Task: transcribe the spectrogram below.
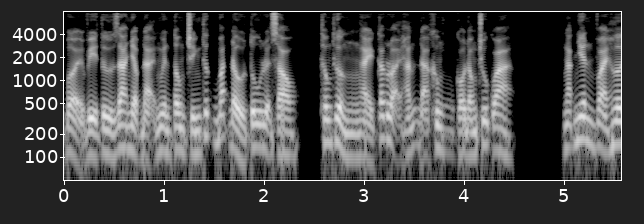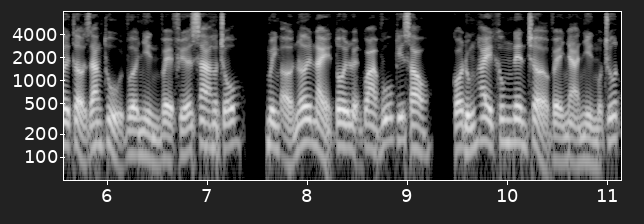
bởi vì từ gia nhập đại nguyên tông chính thức bắt đầu tu luyện sau, thông thường ngày các loại hắn đã không có đóng chú qua. Ngạc nhiên vài hơi thở giang thủ vừa nhìn về phía xa hơn chỗ, mình ở nơi này tôi luyện qua vũ kỹ sau, có đúng hay không nên trở về nhà nhìn một chút?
